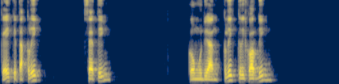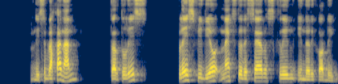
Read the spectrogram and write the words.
Oke, kita klik setting, kemudian klik recording. Di sebelah kanan tertulis place video next to the share screen in the recording.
